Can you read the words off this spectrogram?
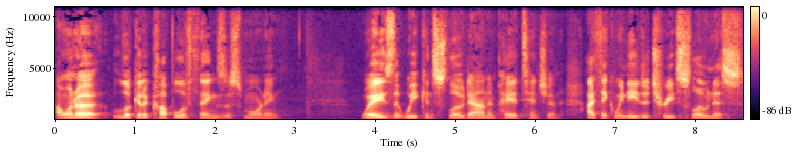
I want to look at a couple of things this morning ways that we can slow down and pay attention. I think we need to treat slowness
